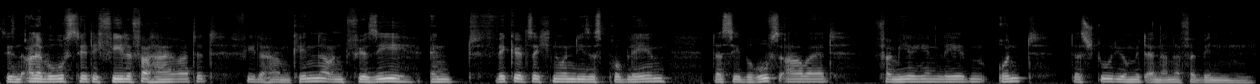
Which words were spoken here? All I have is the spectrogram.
Sie sind alle berufstätig, viele verheiratet, viele haben Kinder und für sie entwickelt sich nun dieses Problem, dass sie Berufsarbeit, Familienleben und das Studium miteinander verbinden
